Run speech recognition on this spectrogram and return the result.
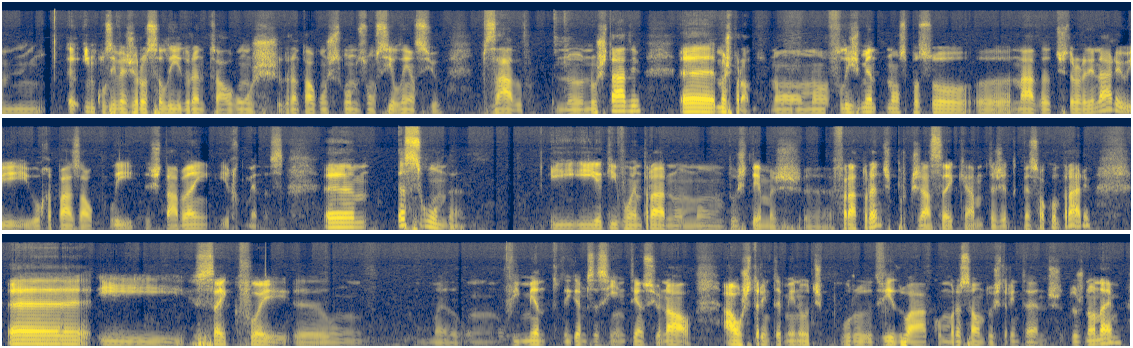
um, inclusive gerou-se ali durante alguns, durante alguns segundos um silêncio pesado no, no estádio, uh, mas pronto, não, não, felizmente não se passou uh, nada de extraordinário e o rapaz ao que li está bem e recomenda-se. Uh, a segunda, e, e, aqui vou entrar num, num dos temas fraturantes, porque já sei que há muita gente que pensa ao contrário, e sei que foi um, uma, um movimento, digamos assim, intencional aos 30 minutos por, devido à comemoração dos 30 anos dos No Name,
